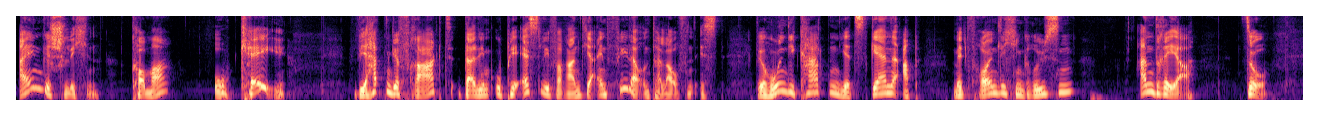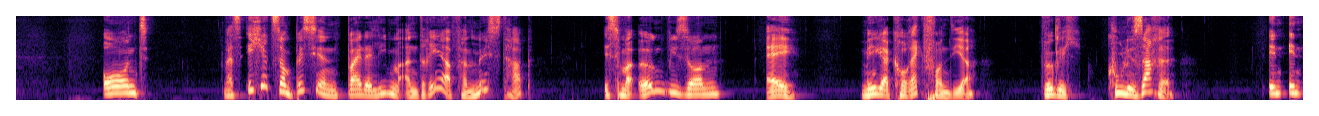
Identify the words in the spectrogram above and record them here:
eingeschlichen, Komma, okay. Wir hatten gefragt, da dem UPS-Lieferant ja ein Fehler unterlaufen ist. Wir holen die Karten jetzt gerne ab. Mit freundlichen Grüßen, Andrea. So. Und was ich jetzt so ein bisschen bei der lieben Andrea vermisst habe, ist mal irgendwie so ein, ey, mega korrekt von dir. Wirklich coole Sache. In, in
